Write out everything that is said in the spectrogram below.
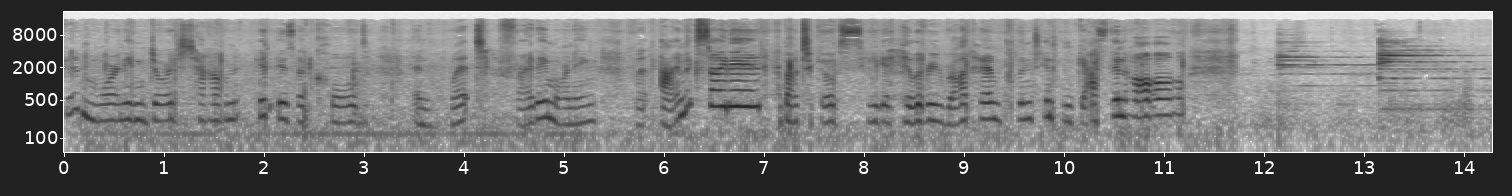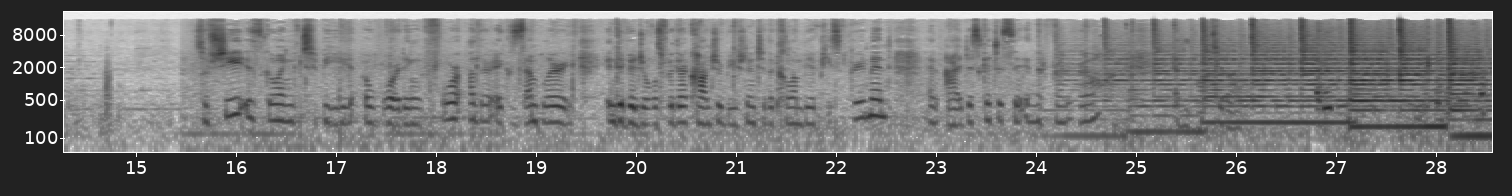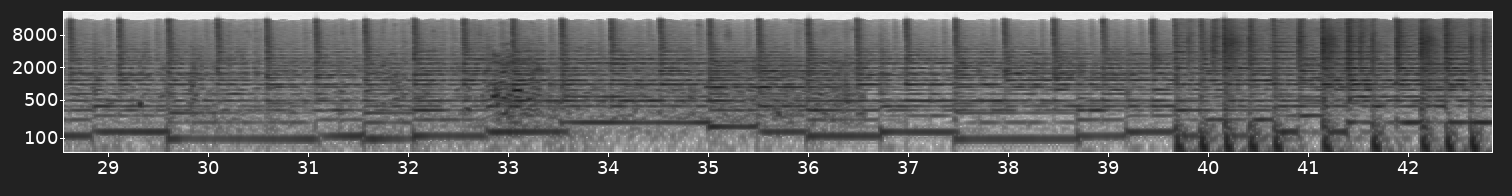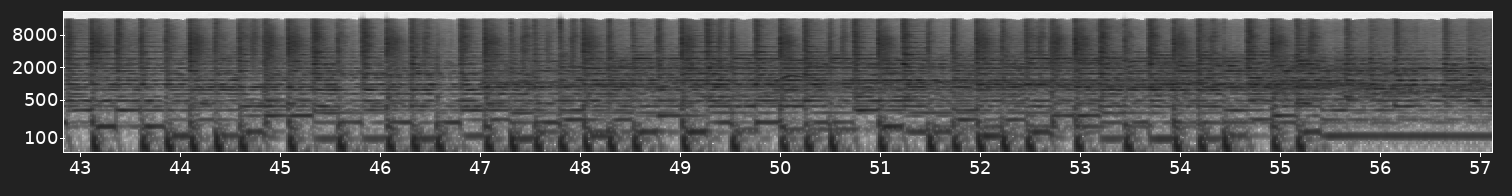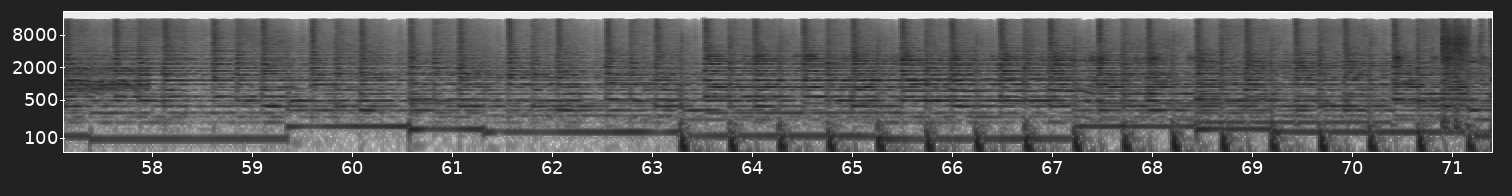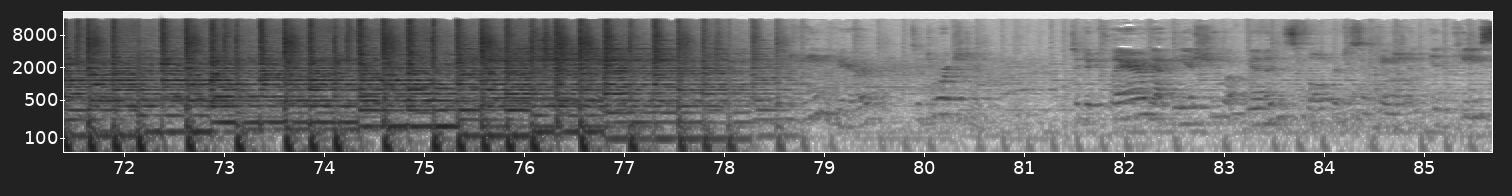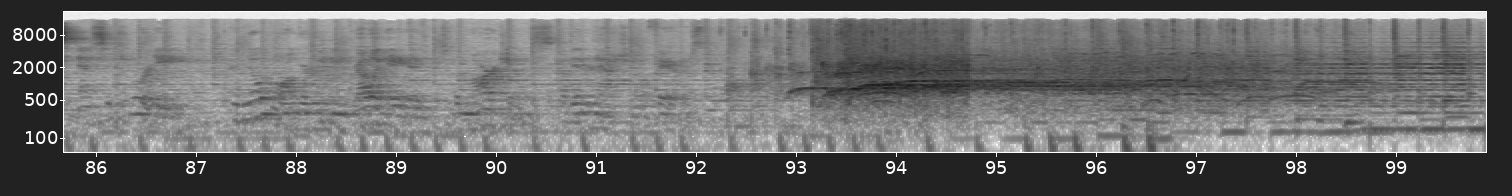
Good morning, Georgetown. It is a cold and wet Friday morning, but I'm excited. About to go see Hillary Rodham Clinton in Gaston Hall. So she is going to be awarding four other exemplary individuals for their contribution to the Colombia Peace Agreement, and I just get to sit in the front row and watch it all. declare that the issue of women's full participation in peace and security can no longer be relegated to the margins of international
